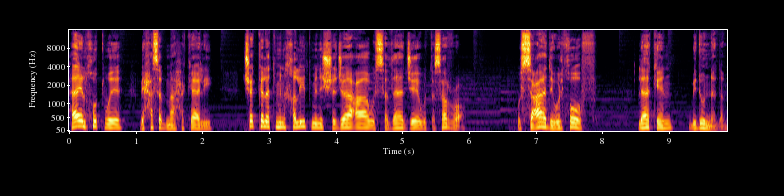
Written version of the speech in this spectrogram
هاي الخطوة بحسب ما حكالي تشكلت من خليط من الشجاعة والسذاجة والتسرع والسعادة والخوف لكن بدون ندم.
